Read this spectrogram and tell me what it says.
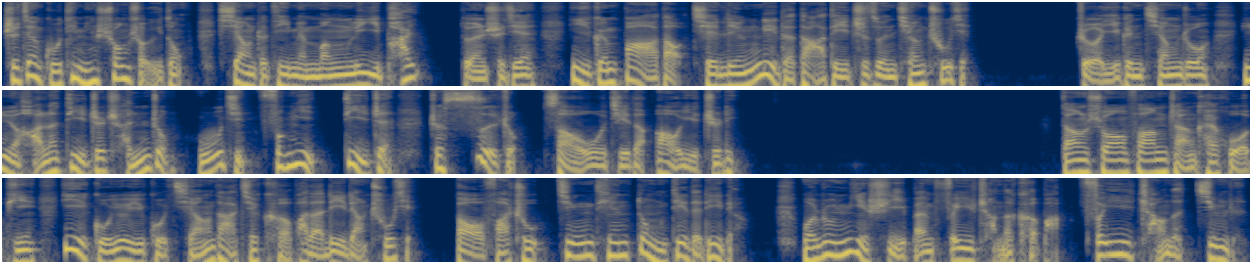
只见古天明双手一动，向着地面猛力一拍，短时间，一根霸道且凌厉的大地至尊枪出现。这一根枪中蕴含了地之沉重、无尽、封印、地震这四种造物级的奥义之力。当双方展开火拼，一股又一股强大且可怕的力量出现，爆发出惊天动地的力量，宛如灭世一般，非常的可怕，非常的惊人。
